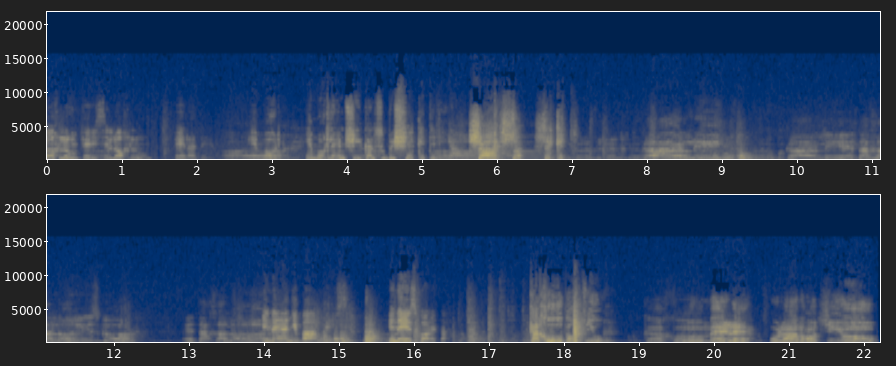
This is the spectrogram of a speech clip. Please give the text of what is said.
לא כלום, לא כלום. אמור, אמור להם שייכנסו בשקט, אליהו. שעה, שעה, שקט. קר לי, קר לי את החלון לסגור. את החלון. הנה אני באה, פייסי. הנה אסגור את החלון. קחו והוציאו. קחו מילא, אולם הוציאו.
